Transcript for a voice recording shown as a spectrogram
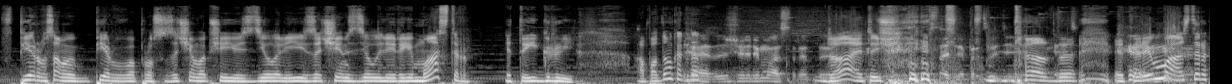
В первый, самый первый вопрос, зачем вообще ее сделали и зачем сделали ремастер этой игры. А потом, когда... Да, это еще ремастер. Это да, это еще... Да, да. Это ремастер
